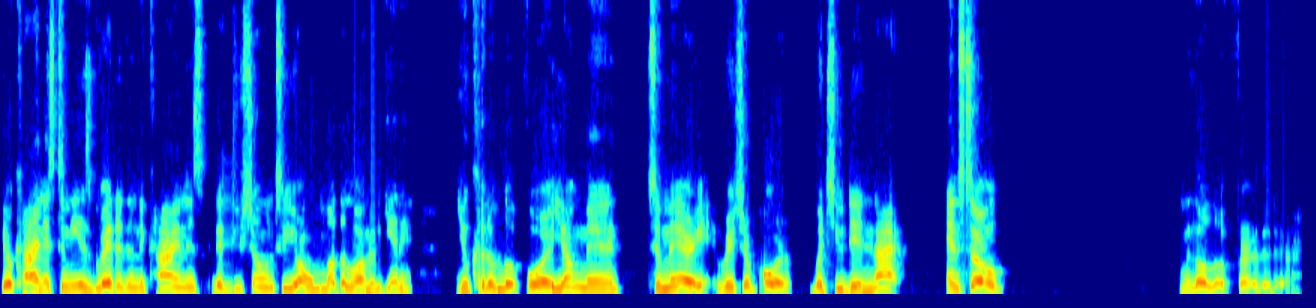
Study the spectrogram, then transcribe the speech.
your kindness to me is greater than the kindness that you've shown to your own mother-in-law in the beginning. You could have looked for a young man to marry, rich or poor, but you did not. And so let me go a little further there.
